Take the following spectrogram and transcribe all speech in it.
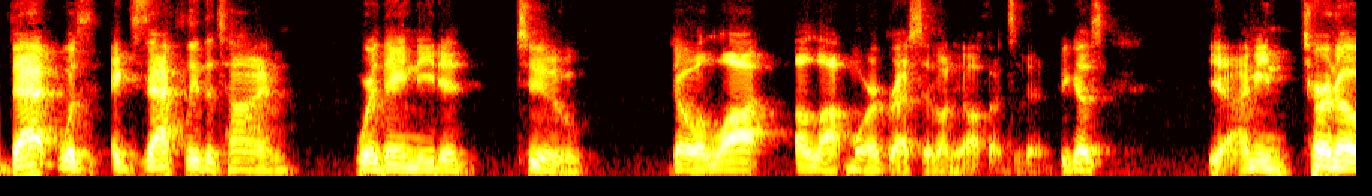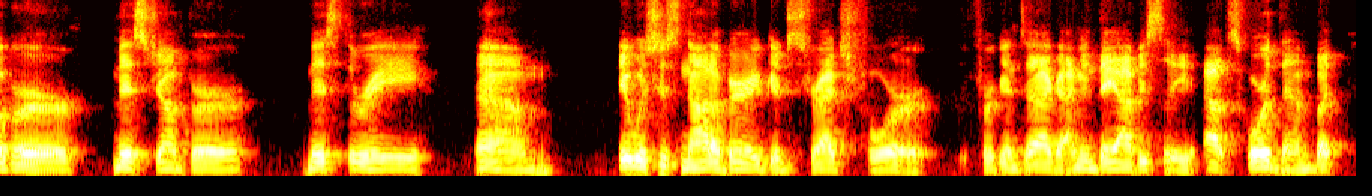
That was exactly the time where they needed to go a lot a lot more aggressive on the offensive end because yeah, I mean turnover, miss jumper, missed three. Um, it was just not a very good stretch for for Gonzaga. I mean, they obviously outscored them, but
